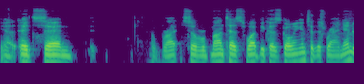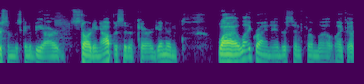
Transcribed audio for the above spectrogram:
Yeah, it's and right. So Montez Sweat, because going into this, Ryan Anderson was going to be our starting opposite of Kerrigan, and while I like Ryan Anderson from a like a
